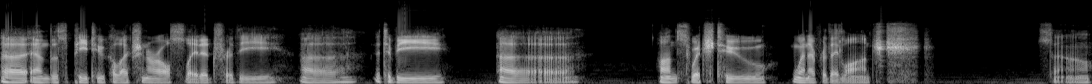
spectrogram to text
uh, and this P2 collection are all slated for the, uh, to be uh, on Switch 2 whenever they launch. So,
